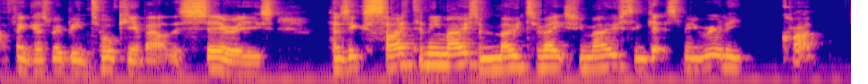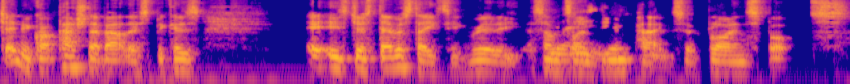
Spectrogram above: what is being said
I think as we've been talking about this series has excited me most and motivates me most, and gets me really quite genuinely quite passionate about this because it is just devastating, really. Sometimes the impacts of blind spots,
